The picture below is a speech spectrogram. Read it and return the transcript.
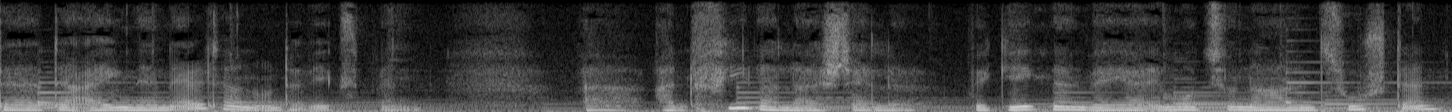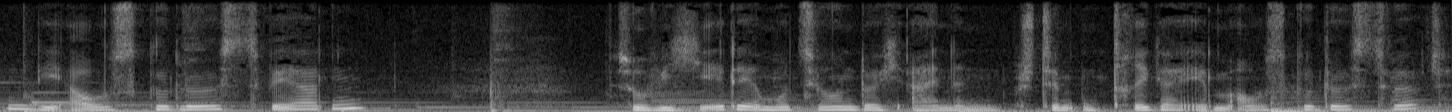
der, der eigenen Eltern unterwegs bin. Äh, an vielerlei Stelle begegnen wir ja emotionalen Zuständen, die ausgelöst werden, so wie jede Emotion durch einen bestimmten Trigger eben ausgelöst wird,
